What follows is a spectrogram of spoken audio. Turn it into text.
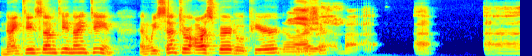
Nineteen seventeen nineteen, and we sent her our spirit who appeared. No, I read uh, uh,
